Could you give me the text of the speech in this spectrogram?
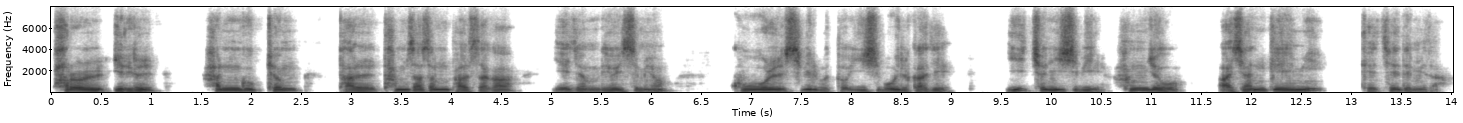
8월 1일 한국형 달 탐사선 발사가 예정되어 있으며 9월 10일부터 25일까지 2022 항저우 아시안 게임이 개최됩니다.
